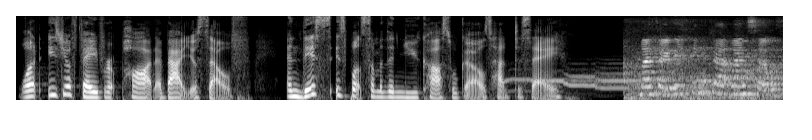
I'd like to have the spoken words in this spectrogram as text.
What is your favorite part about yourself? And this is what some of the Newcastle girls had to say. My favorite thing about myself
